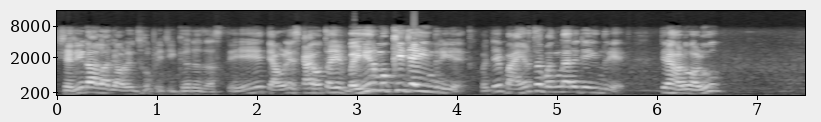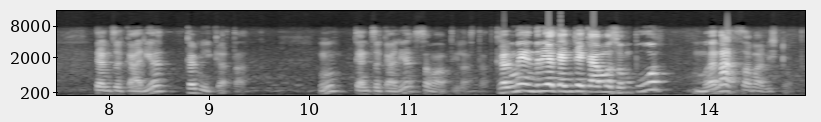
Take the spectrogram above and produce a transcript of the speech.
शरीराला ज्यावेळेस झोपेची गरज असते त्यावेळेस काय होतं? हे बहिर्मुखी जे इंद्रिय आहेत म्हणजे बाहेरचं बघणारे जे इंद्रिय आहेत ते हळूहळू त्यांचं कार्य कमी करतात. त्यांचं कार्य समाप्तीला असतात. कर्मेंद्रिय त्यांचे काम संपवून मनात समाविष्ट होतात.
